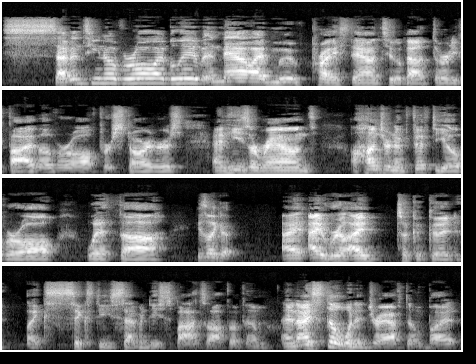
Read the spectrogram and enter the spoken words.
17 overall, I believe, and now I've moved Price down to about 35 overall for starters, and he's around 150 overall with, uh, he's like a, I I real I took a good like 60, 70 spots off of him, and I still wouldn't draft him, but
